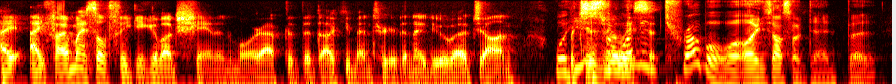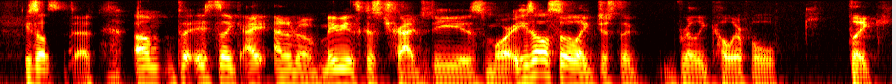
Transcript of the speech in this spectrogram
I, I find myself thinking about Shannon more after the documentary than I do about John. Well, which he's is really in trouble. Well, he's also dead, but He's also dead. Um, but it's like I, I don't know. Maybe it's because tragedy is more. He's also like just a really colorful, like,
